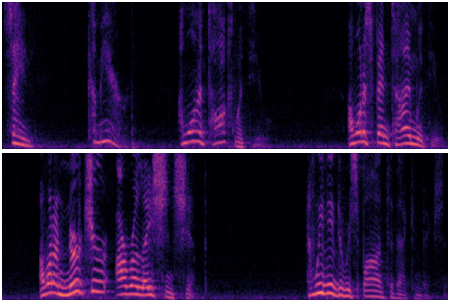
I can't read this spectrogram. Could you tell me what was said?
saying, Come here. I want to talk with you. I want to spend time with you. I want to nurture our relationship. And we need to respond to that conviction.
